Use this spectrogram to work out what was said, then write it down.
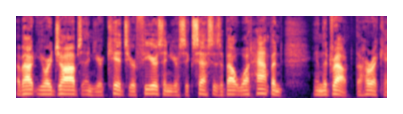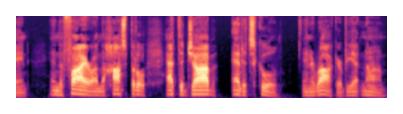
about your jobs and your kids, your fears and your successes, about what happened in the drought, the hurricane, in the fire on the hospital, at the job, and at school, in Iraq or Vietnam.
